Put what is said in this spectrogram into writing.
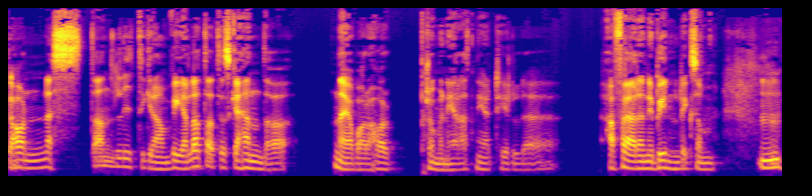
jag har nästan lite grann velat att det ska hända när jag bara har promenerat ner till eh, affären i byn. Liksom, Mm.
